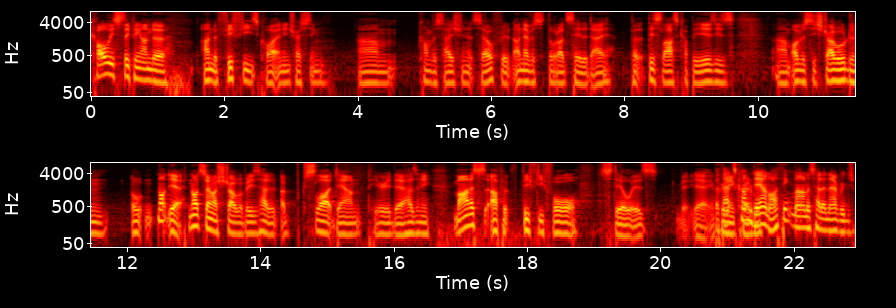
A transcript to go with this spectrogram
Kohli slipping under under fifty is quite an interesting um, conversation itself. It, I never thought I'd see the day, but this last couple of years he's um, obviously struggled and. Or not, yeah, not so much struggle, but he's had a, a slight down period there, hasn't he? Marnus up at 54 still is, yeah, But that's come down. I think Marnus had an average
